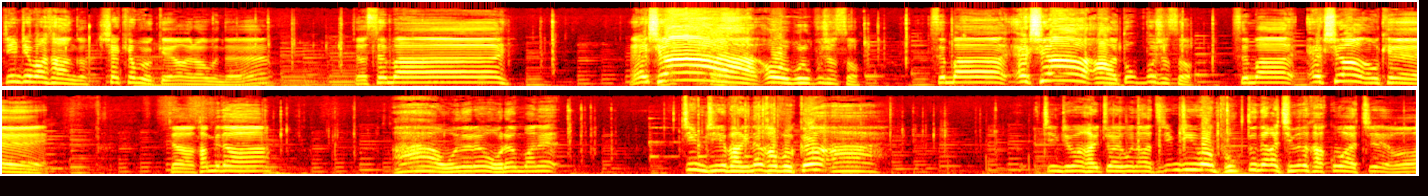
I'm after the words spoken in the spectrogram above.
찜질방 상황극 시작해볼게요 여러분들. 자 스마이 액션! 어 무릎 부셨어 스마 액션! 아 또 부셨어 스마 액션! 오케이 자 갑니다 아 오늘은 오랜만에 찜질방이나 가볼까? 아 찜질방 갈 줄 알고 나 찜질방 복도 내가 집에서 갖고 왔지 어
